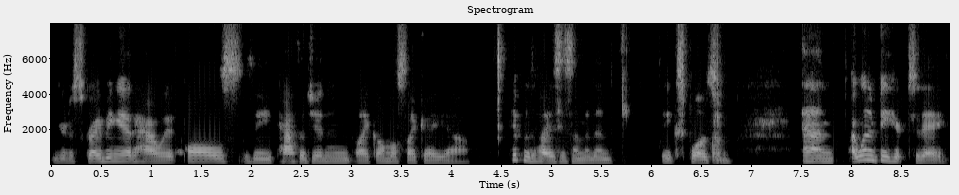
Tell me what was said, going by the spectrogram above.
you're describing it. How it calls the pathogen, like almost like a uh, hypnotizes them, and then explodes them. And I wouldn't be here today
